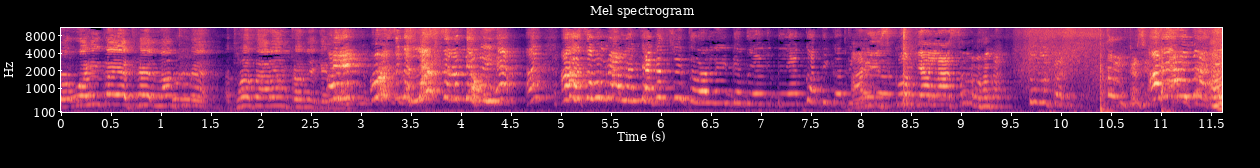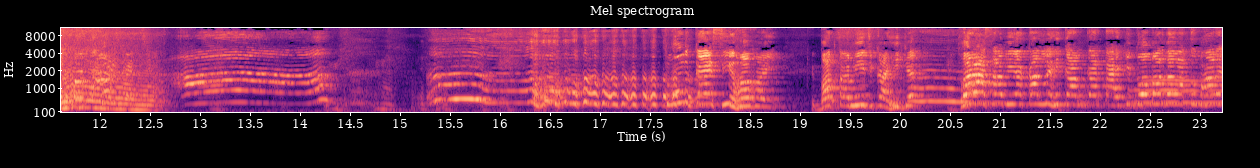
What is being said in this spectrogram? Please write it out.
तो वही गए थे लंच में थोड़ा सा आराम करने के अरे लिए आज तक लास्ट शर्म में हुई है आ सब हमरा लग जाकर सुत रहा लेके देख दे कति कति अरे इसको क्या लाज शर्म होगा तुम कर तुम कैसे अरे तुम कैसी हो गई बदतमीज कही के। थोड़ा सा भी अकल नहीं काम करता है कि दो मर्दवा तुम्हारे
